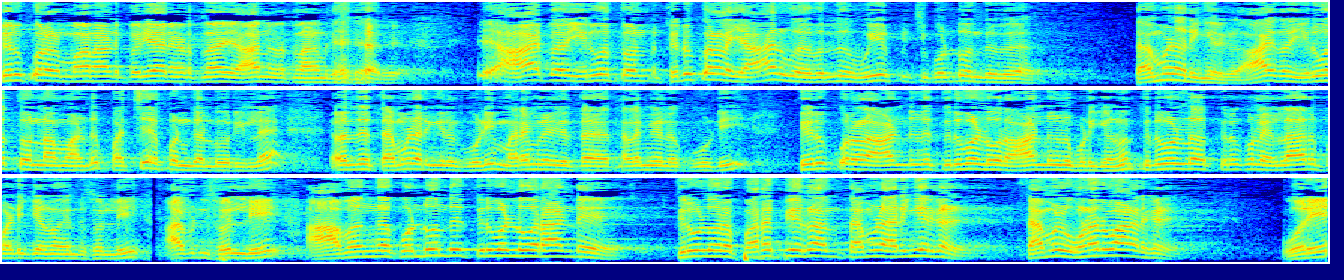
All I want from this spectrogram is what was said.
திருக்குறள் மாநாடு பெரியார் நடத்தினா யார் நடத்தினாங்கன்னு கேட்கிறாரு. ஆயிரத்தி தொள்ளாயிரத்தி இருபத்தொன்னு திருக்குறளை யார் வந்து உயிர்ப்பிச்சு கொண்டு வந்தது? தமிழறிஞர்கள். ஆயிரத்தி தொள்ளாயிரத்தி இருபத்தொன்னாம் ஆண்டு பச்சையப்பன் கல்லூரியில் வந்து தமிழறிஞர்கள் கூடி மறைமொழி த தலைமையில் கூடி திருக்குறள் ஆண்டு திருவள்ளுவர் ஆண்டுன்னு படிக்கணும். திருவள்ளுவர் திருக்குறள் எல்லாரும் படிக்கணும் என்று சொல்லி அப்படின்னு சொல்லி அவங்க கொண்டு வந்து திருவள்ளுவர் ஆண்டு. திருவள்ளுவரை பரப்பியர்கள் அந்த தமிழ் அறிஞர்கள் தமிழ் உணர்வாளர்கள். ஒரே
